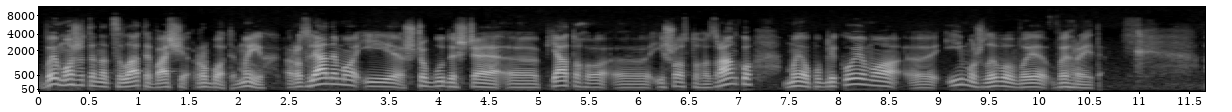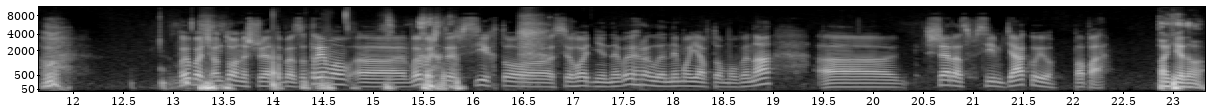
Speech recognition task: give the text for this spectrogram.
ви можете надсилати ваші роботи. Ми їх розглянемо, і що буде ще е, 5 е, і 6 зранку, ми опублікуємо, е, і, можливо, ви виграєте. Вибач, Антоне, що я тебе затримав. Е, Вибачте всі, хто сьогодні не виграли, не моя в тому вина. Е, Ще раз всім дякую, Па-па. Покедова.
